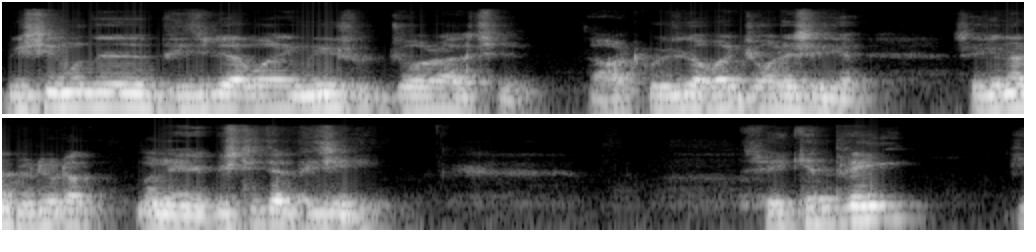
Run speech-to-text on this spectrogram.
বৃষ্টির মধ্যে ভিজলে আমার এমনি জ্বর আছে। হট করে যদি আবার জ্বর এসে যায়, সেই জন্য আর ভিডিওটা মানে বৃষ্টিতে আর ভিজিনি। সেই ক্ষেত্রেই কি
